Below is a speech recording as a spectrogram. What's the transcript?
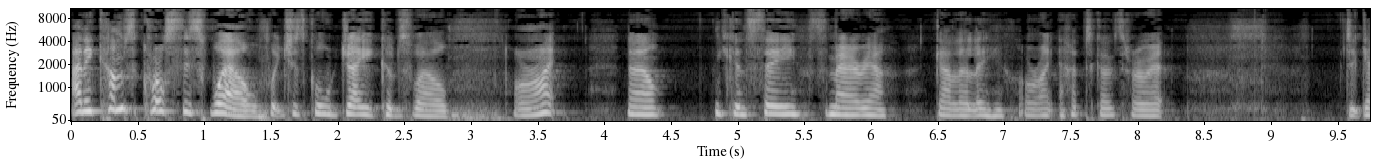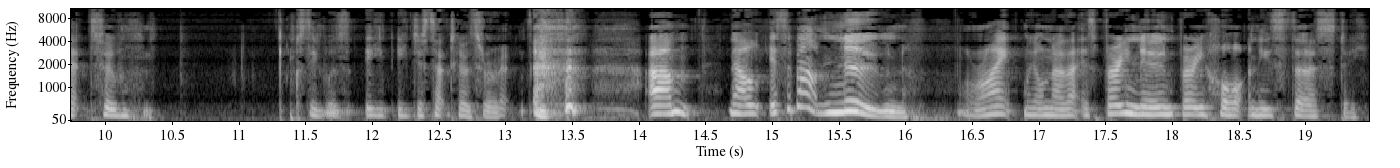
And he comes across this well, which is called Jacob's Well. All right? Now, you can see Samaria, Galilee. All right, I had to go through it to get to, because he was he, he, just had to go through it. um, now it's about noon. All right, we all know that it's very noon, very hot, and he's thirsty.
